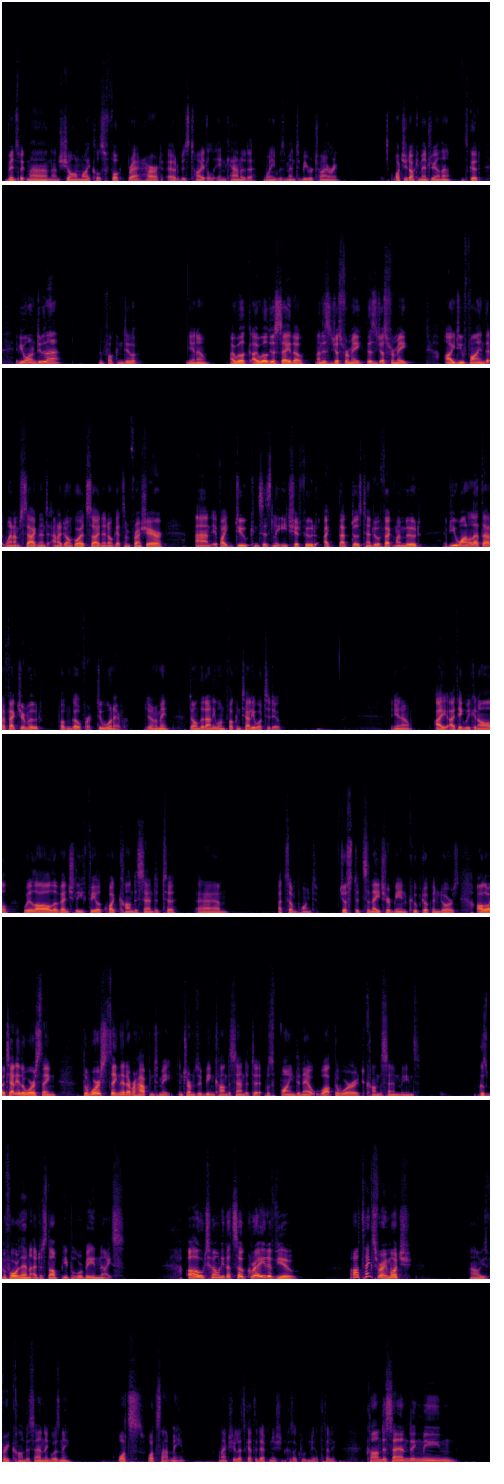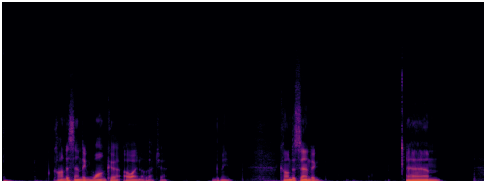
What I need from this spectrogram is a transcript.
Vince McMahon and Shawn Michaels fucked Bret Hart out of his title in Canada when he was meant to be retiring. Watch a documentary on that. It's good. If you want to do that, then fucking do it. You know? I will I will just say though, and this is just for me. This is just for me. I do find that when I'm stagnant and I don't go outside and I don't get some fresh air, and if I do consistently eat shit food, I, that does tend to affect my mood. If you want to let that affect your mood, fucking go for it. Do whatever. Do you know what I mean? Don't let anyone fucking tell you what to do. You know, I, I think we can all we'll all eventually feel quite condescended to um, at some point. Just it's the nature of being cooped up indoors. Although I tell you the worst thing, the worst thing that ever happened to me in terms of being condescended to was finding out what the word condescend means. Because before then, I just thought people were being nice. Oh, Tony, that's so great of you. Oh, thanks very much. Oh, he's very condescending, wasn't he? What's what's that mean? And actually, let's get the definition because I couldn't be able to tell you. Condescending mean condescending Wonka. Oh, I know that. Yeah, the meme. Condescending. Um,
